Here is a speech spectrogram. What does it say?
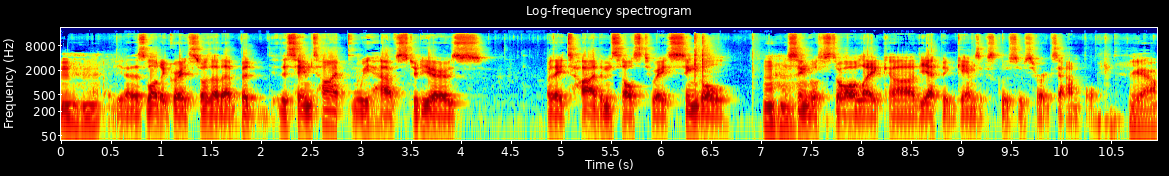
Mm-hmm. You know, there's a lot of great stores out there, but at the same time, we have studios where they tie themselves to a single Mm-hmm. a single store, like uh, the Epic Games exclusives, for example. Yeah.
